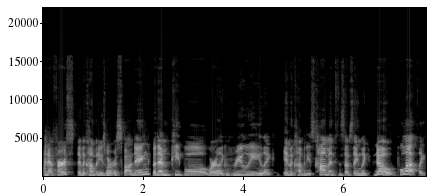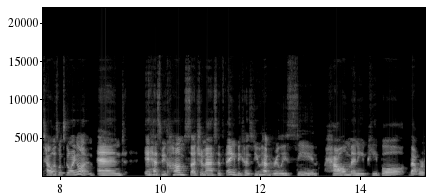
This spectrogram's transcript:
And at first, the companies weren't responding, but then people were like really like in the company's comments and stuff saying like, "No, pull up, like tell us what's going on." And it has become such a massive thing because you have really seen how many people that were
